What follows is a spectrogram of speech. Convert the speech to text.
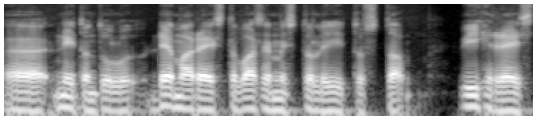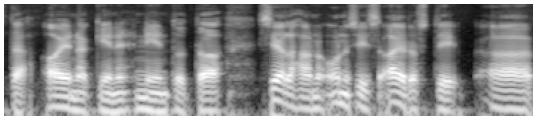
ää, niitä on tullut demareista, vasemmistoliitosta, vihreistä ainakin, niin tota, siellähän on siis aidosti, ää,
